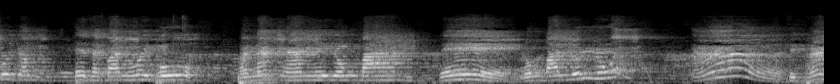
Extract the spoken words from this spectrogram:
ผู้ชมเทศบาลห้วยภูพนักงานในโรงพยาบาลนี่โรงพยาบาลล้วนๆ อ่าสิบห้า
